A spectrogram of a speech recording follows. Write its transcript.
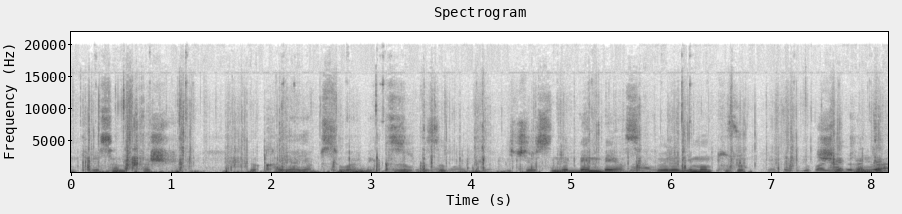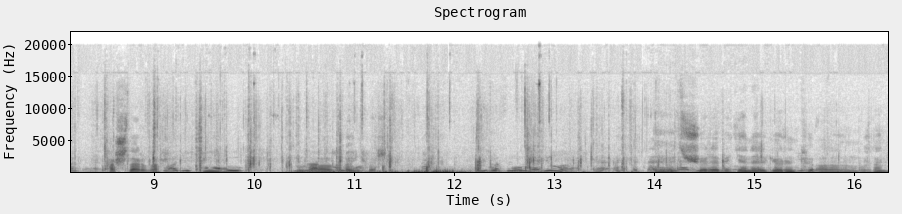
Enteresan taş ve kaya yapısı var. Bir kızıl kızıl. İçerisinde bembeyaz böyle limon tuzu şeklinde taşlar var. Allahu Ekber. Evet şöyle bir genel görüntü alalım buradan.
